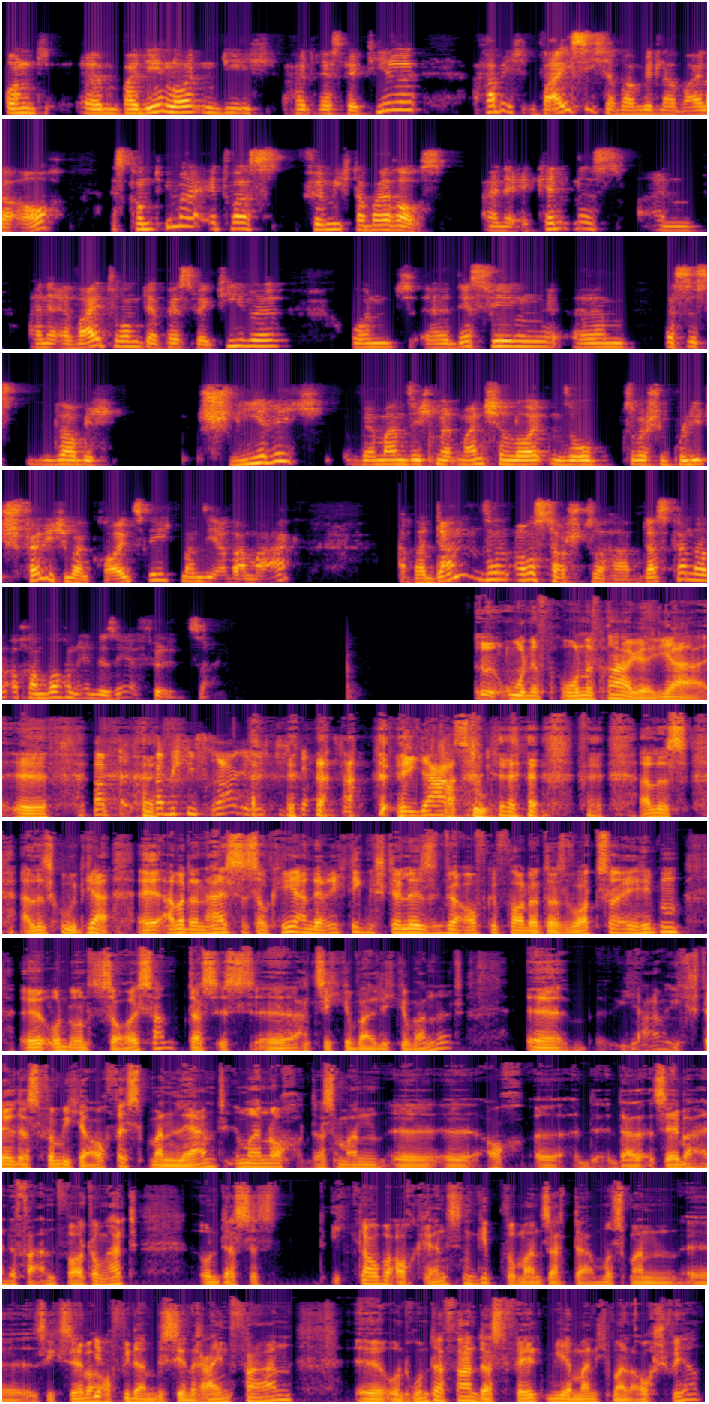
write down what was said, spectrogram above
Und ähm, bei den Leuten, die ich halt respektiere, habe ich, weiß ich aber mittlerweile auch, es kommt immer etwas für mich dabei raus. Eine Erkenntnis, ein, eine Erweiterung der Perspektive. Und äh, deswegen, ähm, es ist, glaube ich, schwierig, wenn man sich mit manchen Leuten so zum Beispiel politisch völlig über Kreuz legt, man sie aber mag. Aber dann so einen Austausch zu haben, das kann dann auch am Wochenende sehr erfüllend sein. Ohne, ohne Frage, ja. Äh, Habe hab ich die Frage richtig beantwortet? ja, Hast du. alles, alles gut, ja. Äh, aber dann heißt es, okay, an der richtigen Stelle sind wir aufgefordert, das Wort zu erheben äh, und uns zu äußern. Das ist, äh, hat sich gewaltig gewandelt. Äh, ja, ich stelle das für mich ja auch fest. Man lernt immer noch, dass man äh, äh auch äh, da selber eine Verantwortung hat und dass es ich glaube, auch Grenzen gibt, wo man sagt, da muss man äh, sich selber ja. auch wieder ein bisschen reinfahren äh, und runterfahren. Das fällt mir manchmal auch schwer.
